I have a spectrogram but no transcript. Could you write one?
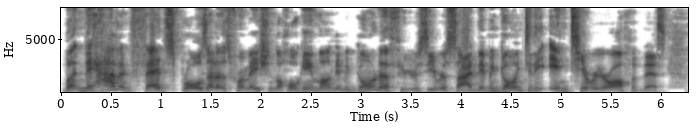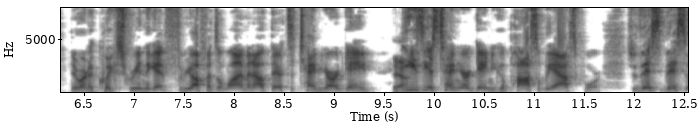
but they haven't fed Sproles out of this formation the whole game long. They've been going to the three receiver side. They've been going to the interior off of this. They run a quick screen. They get three offensive linemen out there. It's a 10 yard gain. Yeah. Easiest 10 yard gain you could possibly ask for. So this, this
